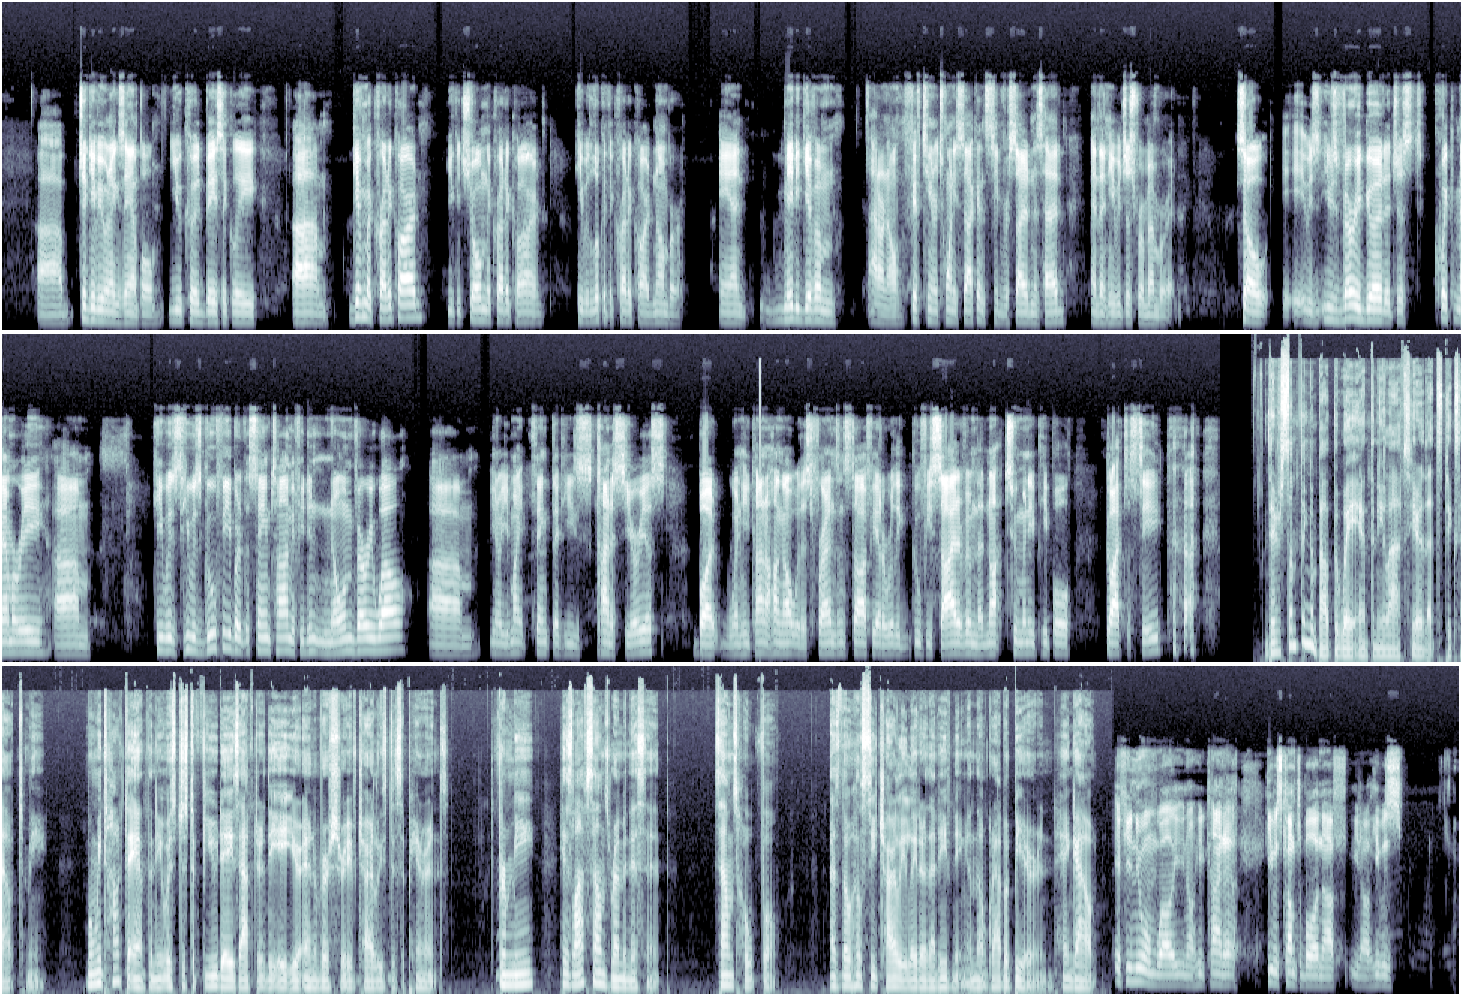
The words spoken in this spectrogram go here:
Uh, to give you an example, you could basically um, give him a credit card. You could show him the credit card. He would look at the credit card number and maybe give him I don't know 15 or 20 seconds. He'd recite it in his head, and then he would just remember it. So it was he was very good at just quick memory. Um, he was he was goofy, but at the same time, if you didn't know him very well, um, you know, you might think that he's kind of serious. But when he kind of hung out with his friends and stuff, he had a really goofy side of him that not too many people got to see. There's something about the way Anthony laughs here that sticks out to me. When we talked to Anthony, it was just a few days after the eight year anniversary of Charlie's disappearance. For me, his laugh sounds reminiscent, sounds hopeful, as though he'll see Charlie later that evening and they'll grab a beer and hang out. If you knew him well, you know, he'd kind of he was comfortable enough, you know, he was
